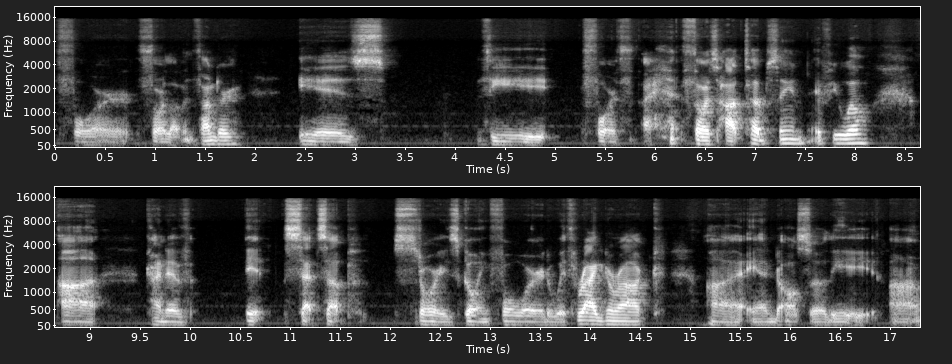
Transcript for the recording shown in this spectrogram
for Thor Love and Thunder is the fourth Thor's hot tub scene, if you will. Uh, kind of it sets up stories going forward with Ragnarok uh, and also the uh,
